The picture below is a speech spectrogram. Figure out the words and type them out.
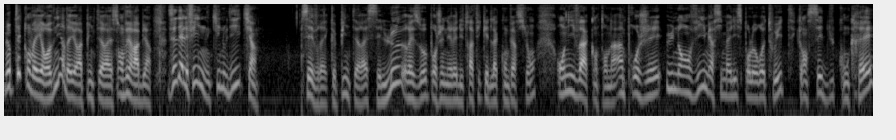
Mais peut-être qu'on va y revenir d'ailleurs à Pinterest, on verra bien. C'est Delphine qui nous dit, tiens, c'est vrai que Pinterest, c'est le réseau pour générer du trafic et de la conversion. On y va quand on a un projet, une envie, merci Malice pour le retweet, quand c'est du concret.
